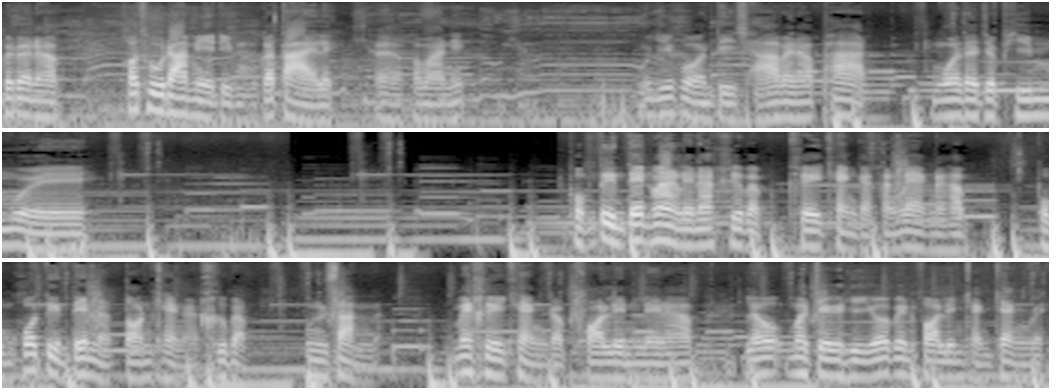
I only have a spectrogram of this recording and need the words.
ไปด้วยนะครับ เขาทูดาเมจดิผมก็ตายเลย เออ ประมาณนี้ เมื่อกี้ผมอันติช้าไปนะครับพลาด มัวแต่จะพิมพ์เว้ย ผมตื่นเต้นมากเลยนะ คือแบบเคยแข่งกับครั้งแรกนะครับ ผมโคตรตื่นเต้นอะ ตอนแข่งอะคือแบบมือสั่นอะไม่เคยแข่งกับฟอร์เรนเลยนะครับ แล้วมาเจอทีก็เป็นฟอร์เรนแข็งแกร่งเลย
